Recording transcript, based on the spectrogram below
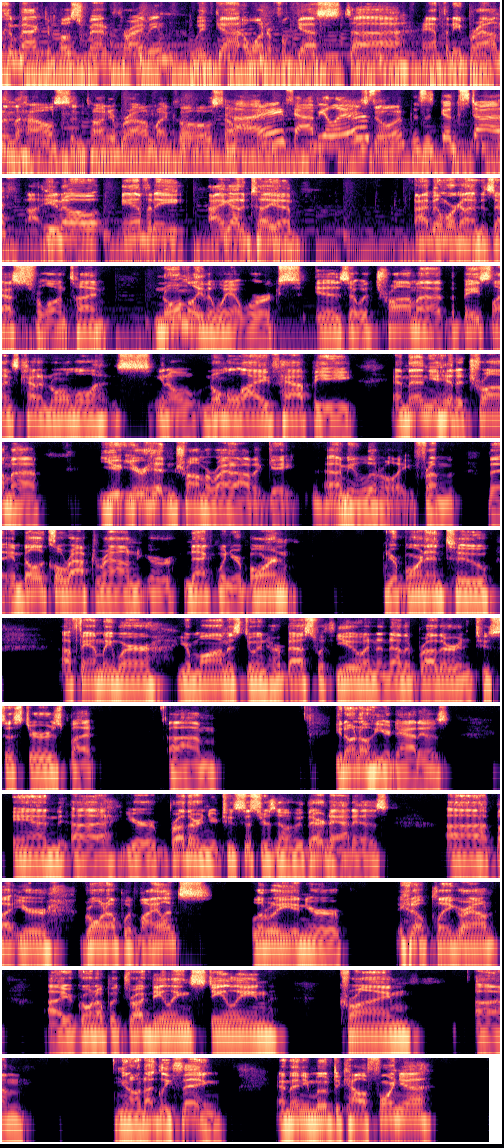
Welcome back to Post Traumatic Thriving. We've got a wonderful guest, uh, Anthony Brown, in the house, and Tanya Brown, my co-host. How Hi, you fabulous. guys doing? This is good stuff. Uh, you know, Anthony, I got to tell you, I've been working on disasters for a long time. Normally, the way it works is that with trauma, the baseline's kind of normal, you know, normal life, happy, and then you hit a trauma. You, you're hitting trauma right out of the gate. I mean, literally, from the umbilical wrapped around your neck when you're born. You're born into a family where your mom is doing her best with you and another brother and two sisters, but um, you don't know who your dad is. And uh, your brother and your two sisters know who their dad is. Uh, but you're growing up with violence, literally in your, you know, playground. Uh, you're growing up with drug dealing, stealing, crime, um, you know, an ugly thing. And then you move to California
